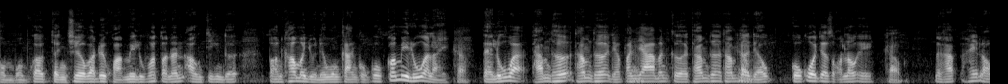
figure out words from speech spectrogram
ผมผมก็จังเชื่อว่าด้วยความไม่รู้เพราะตอนนั้นเอาจริงเดอะตอนเข้ามาอยู่ในวงการโกโก้ก็ไม่รู้อะไร ครับแต่รู้ว่าทำเถอะทำเถอะเดี๋ยวปัญญามันเกิดทำเถอะทำเถครัอะบ เดี๋ยวโกโก้จะสอนเราเองครับ นะครับให้เรา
